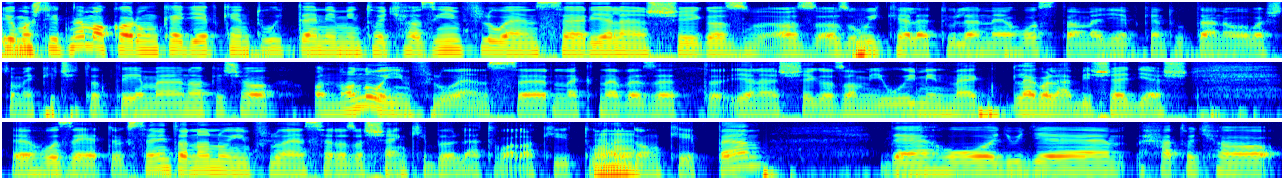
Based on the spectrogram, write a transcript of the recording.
Jó, most itt nem akarunk egyébként úgy tenni, mint hogyha az influencer jelenség az, az, az új keletű lenne. Hoztam egyébként, utána olvastam egy kicsit a témának, és a, a nanoinfluencernek nevezett jelenség az, ami új, mint meg legalábbis egyes hozzáértők szerint. A nanoinfluencer az a senkiből lett valaki mhm. tulajdonképpen. Uh-huh. De hogy ugye, hát hogyha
